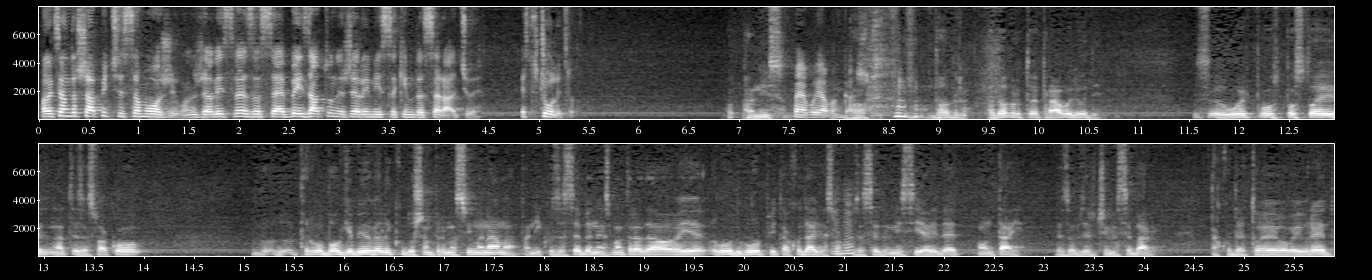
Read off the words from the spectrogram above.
Aleksandar Šapić je samoživ, on želi sve za sebe i zato ne želi ni sa kim da sarađuje. Jeste čuli to? Pa, nisam. Pa evo ja vam kažem. Dobro, dobro. Pa dobro, to je pravo ljudi. Uvek po- postoji, znate, za svako... Prvo, Bog je bio velikodušan prema svima nama, pa niko za sebe ne smatra da ovaj, je lud, glup i tako dalje. Svako za sebe misli ali da je on taj, bez obzira čime se bavi. Tako da to je ovaj, u redu.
